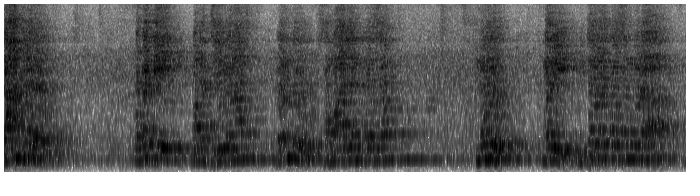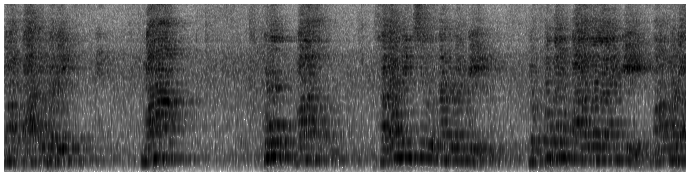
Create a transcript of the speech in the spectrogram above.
దాంట్లో ఒకటి మన జీవనం రెండు సమాజం కోసం మూడు మరి ఇతరుల కోసం కూడా మన పాటుపడి మనకు మన సరౌండింగ్స్ ఉన్నటువంటి దృక్పథం పాల్గొనడానికి మనం కూడా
